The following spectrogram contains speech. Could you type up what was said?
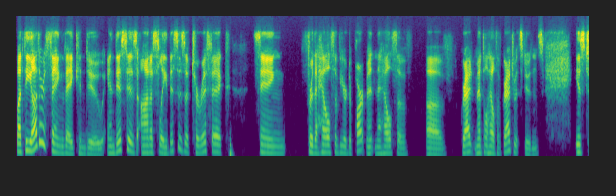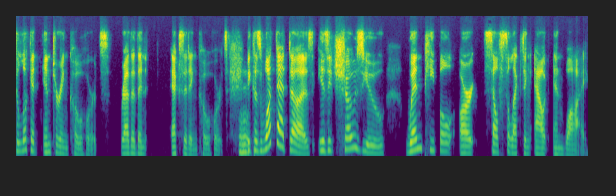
But the other thing they can do, and this is honestly, this is a terrific thing for the health of your department and the health of, of grad, mental health of graduate students, is to look at entering cohorts rather than exiting cohorts. Mm, Because what that does is it shows you when people are self-selecting out and why.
